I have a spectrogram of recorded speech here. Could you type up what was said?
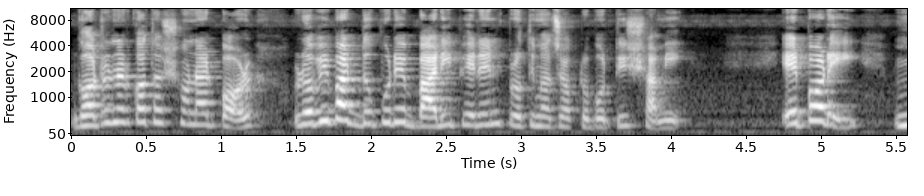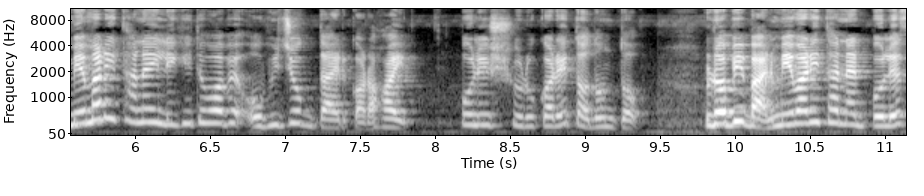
ঘটনার কথা শোনার পর রবিবার দুপুরে বাড়ি ফেরেন প্রতিমা চক্রবর্তীর স্বামী। এরপরেই মেমারি থানায় লিখিতভাবে অভিযোগ দায়ের করা হয়। পুলিশ শুরু করে তদন্ত। রবিবার মেমারি থানার পুলিশ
